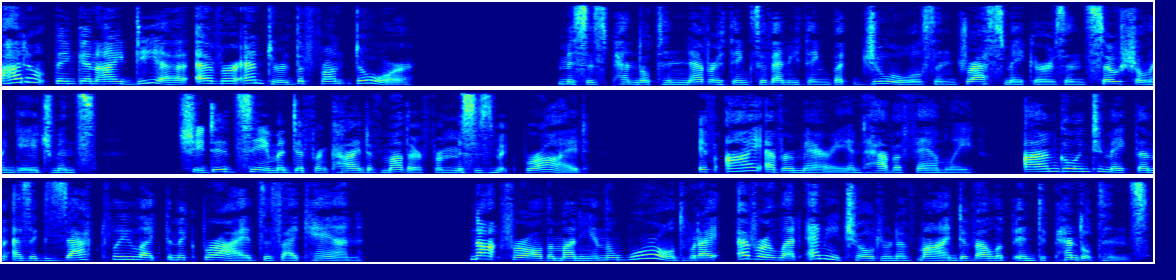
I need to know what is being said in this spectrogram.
I don't think an idea ever entered the front door. Mrs. Pendleton never thinks of anything but jewels and dressmakers and social engagements. She did seem a different kind of mother from Mrs. McBride. If I ever marry and have a family, I'm going to make them as exactly like the McBrides as I can. Not for all the money in the world would I ever let any children of mine develop into Pendletons.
